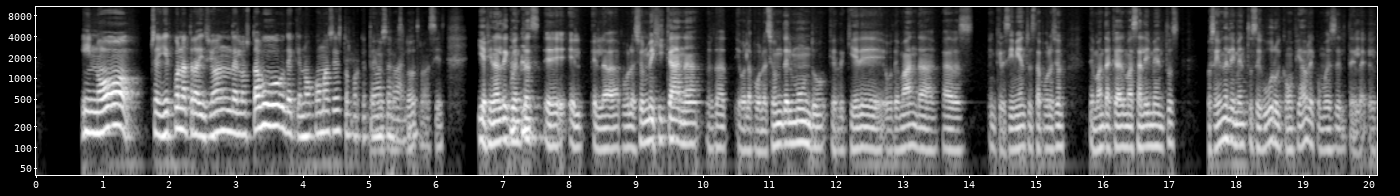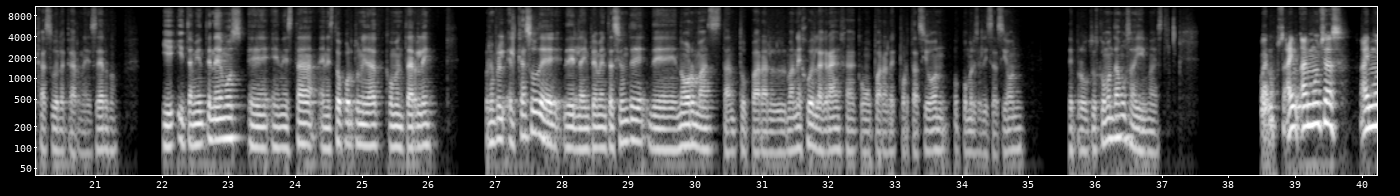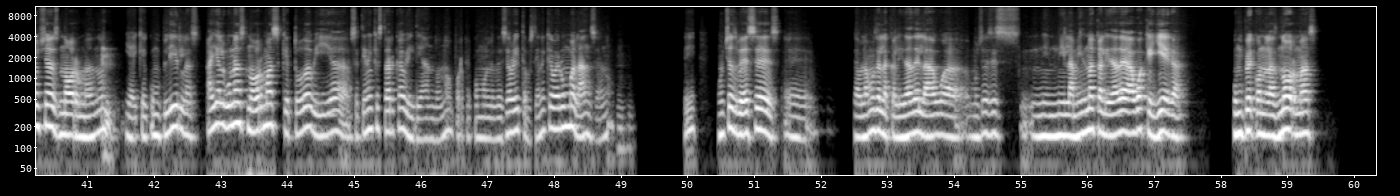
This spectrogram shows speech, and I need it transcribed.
y no seguir con la tradición de los tabú, de que no comas esto porque te va a hacer daño. otro, así es. Y al final de cuentas, eh, el, la población mexicana, ¿verdad? O la población del mundo que requiere o demanda cada vez en crecimiento esta población, demanda cada vez más alimentos, pues hay un alimento seguro y confiable como es el, caso de la carne de cerdo. Y, también tenemos eh, en, esta, en esta oportunidad comentarle, por ejemplo, el, caso de, de, la implementación de, de, normas, tanto para el manejo de la granja como para la exportación o comercialización de productos. ¿Cómo andamos ahí, maestro? Bueno, pues hay, hay muchas hay muchas normas, ¿no? Y hay que cumplirlas. Hay algunas normas que todavía se tienen que estar cabildeando, ¿no? Porque como les decía ahorita, pues tiene que haber un balance, ¿no? ¿Sí? Muchas veces, eh, si hablamos de la calidad del agua, muchas veces ni, la misma calidad de agua que llega cumple con las normas.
